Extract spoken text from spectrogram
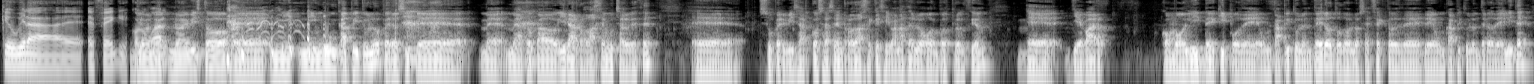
que hubiera eh, FX, con yo lo cual... No, he visto eh, ningún capítulo, pero sí que me, ha tocado ir a rodaje muchas veces, eh, supervisar cosas en rodaje que se iban a hacer luego en postproducción, llevar como lead de equipo de un capítulo entero, todos los efectos de, un capítulo entero de élite,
